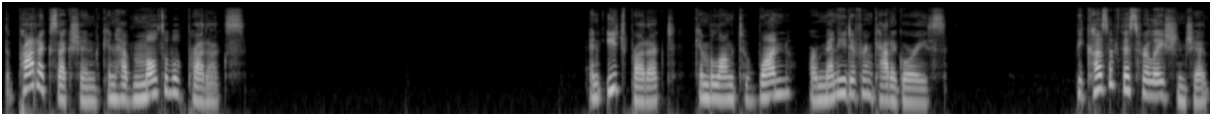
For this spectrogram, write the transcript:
The product section can have multiple products, and each product can belong to one or many different categories. Because of this relationship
